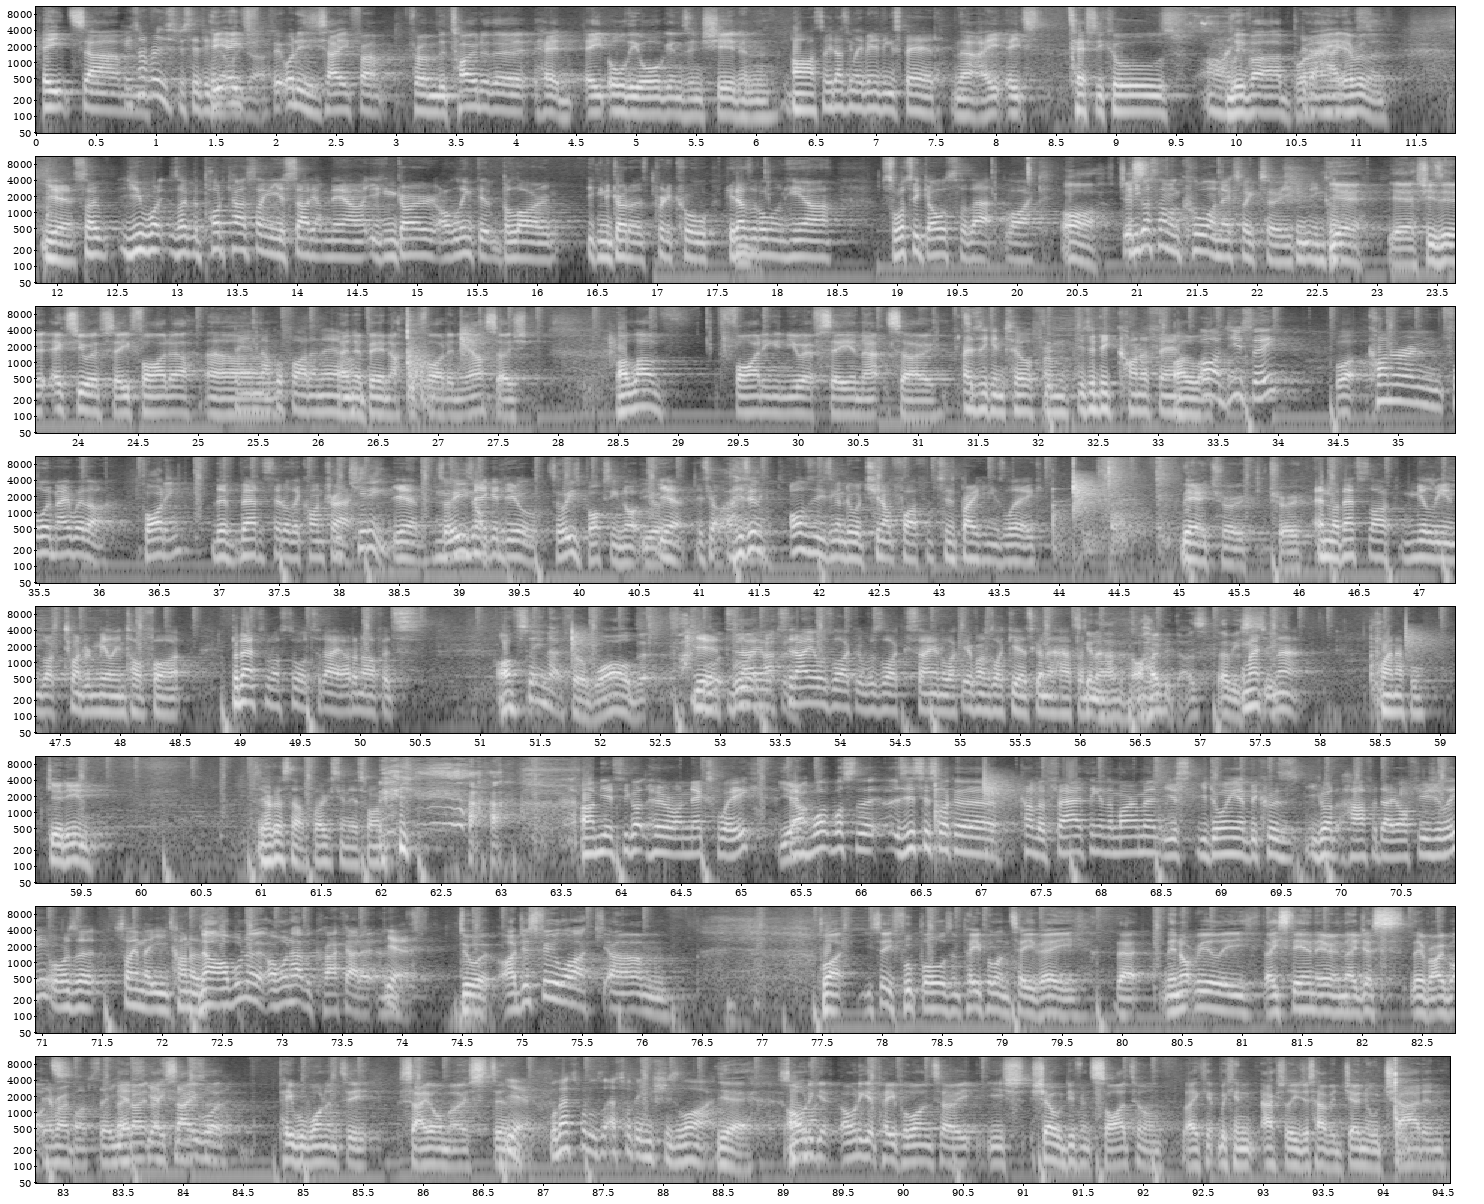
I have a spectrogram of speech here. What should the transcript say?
eats. Um, He's not really specific. He eats. does. What does he say? From from the toe to the head, eat all the organs and shit, and Oh, so he doesn't leave anything spared. no, he eats testicles, Oh, yeah. liver, brain, haters. everything. Yeah, so you want like the podcast thing you're starting up now. You can go. I'll link it below. You can go to. It's pretty cool. He does it all in here. So what's your goals for that? Like, Oh, just you got someone cool on next week too. You can, you can yeah, yeah. She's an ex UFC fighter, um, Bare knuckle fighter now. and a bare knuckle fighter now. So she, I love fighting in UFC and that. So as you can tell from, he's a big Conor fan. Oh, do you see what? Conor and Floyd Mayweather? Fighting? They're about to settle their contract. You're kidding? Yeah. So he's mega not, deal. So he's boxing, not you. Yeah. He's, gonna, obviously he's gonna do a chin up fight since breaking his leg, Yeah, true, true. and like that's like millions, like 200 million top fight. But that's what I saw today. I don't know if it's I've seen that for a while, but yeah. will it- will it Today, today it was like it was like saying like everyone's like yeah, it's gonna happen. It's gonna happen. I hope it does. That'd be Imagine sick. that. Pineapple. Get in. Yeah, I gotta start focusing on this one. um, yes, you got her on next week. Yeah. And what, what's the? Is this just like a kind of a fad thing at the moment? You just, you're doing it because you got half a day off usually, or is it something that you kind of? No, I want to. I want to have a crack at it and Yeah. do it. I just feel like, um, like you see footballers and people on TV that they're not really. They stand there and they just they're robots. They're robots. They're they yes, don't. yes, they say no, what people want them to say almost. Yeah. Well, that's what that's what the industry's like. Yeah, So I want to get I want to get people on so you show a different side to them. They can, we can actually just have a general chat and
